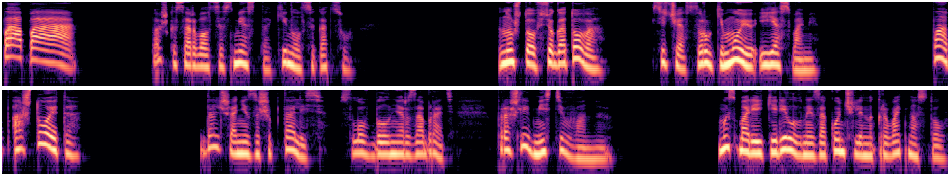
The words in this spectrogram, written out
«Папа!» Пашка сорвался с места, кинулся к отцу — «Ну что, все готово? Сейчас руки мою, и я с вами». «Пап, а что это?» Дальше они зашептались, слов было не разобрать, прошли вместе в ванную. Мы с Марией Кирилловной закончили накрывать на стол.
